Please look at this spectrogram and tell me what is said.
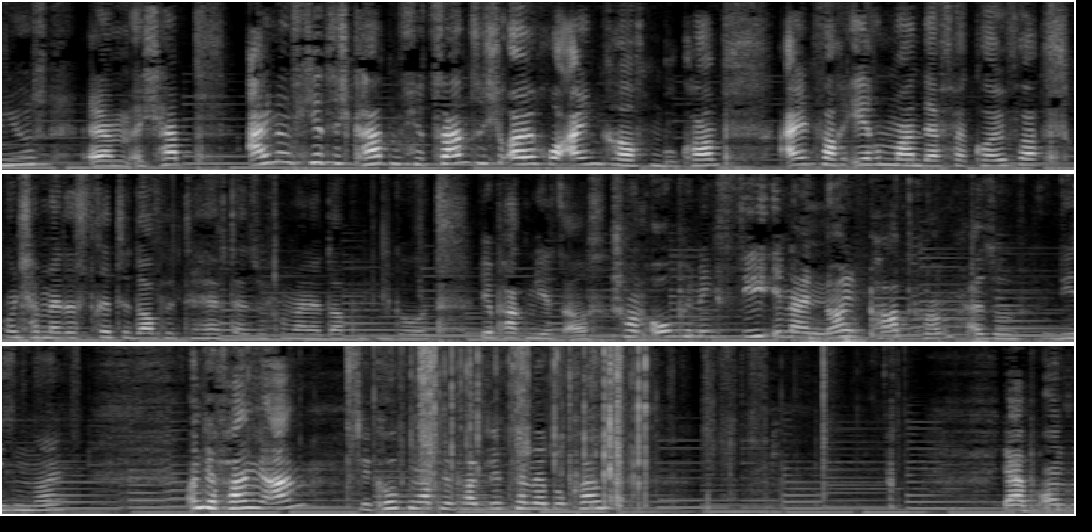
News. Ähm, ich habe 41 Karten für 20 Euro einkaufen bekommen. Einfach Ehrenmann der Verkäufer. Und ich habe mir das dritte doppelte Heft, also für meine doppelten geholt. Wir packen jetzt aus. Schon Openings, die in einen neuen Part kommen. Also in diesen neuen. Und wir fangen an. Wir gucken, ob wir ein paar Glitzernde bekommen. Ja, und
